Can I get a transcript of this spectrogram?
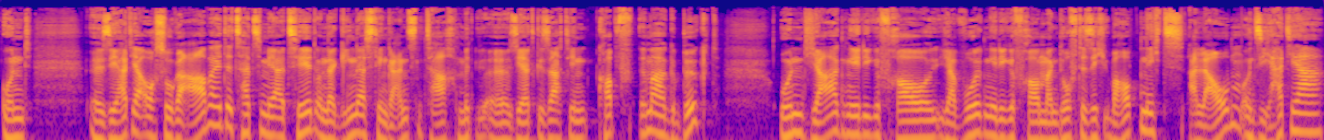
Und sie hat ja auch so gearbeitet, hat sie mir erzählt, und da ging das den ganzen Tag mit, äh, sie hat gesagt, den Kopf immer gebückt. Und ja, gnädige Frau, jawohl, gnädige Frau, man durfte sich überhaupt nichts erlauben. Und sie hat ja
